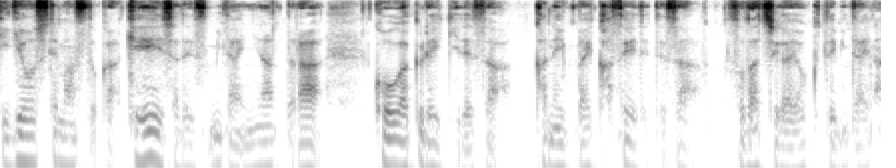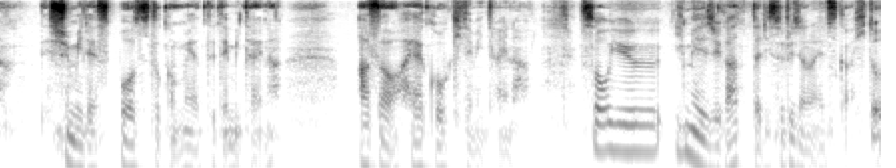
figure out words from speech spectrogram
起業してますとか経営者ですみたいになったら高学歴でさ金いっぱい稼いでてさ育ちが良くてみたいな。で趣味でスポーツとかもやっててみたいな。朝は早く起きてみたいな。そういうイメージがあったりするじゃないですか。一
